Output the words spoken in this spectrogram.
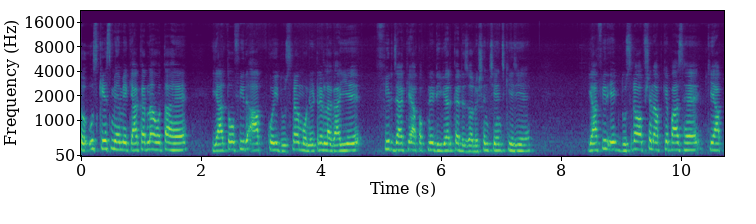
तो उस केस में हमें क्या करना होता है? या तो फिर आप कोई दूसरा मोनीटर लगाइए, फिर जाके आप अपने डीवीआर का रिजोल्यूशन चेंज कीजिए। या फिर एक दूसरा ऑप्शन आपके पास है कि आप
